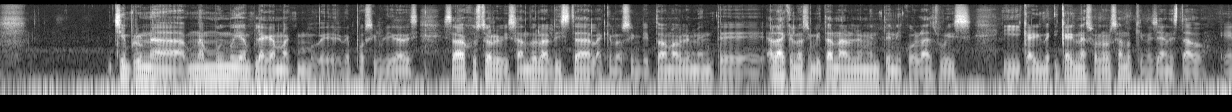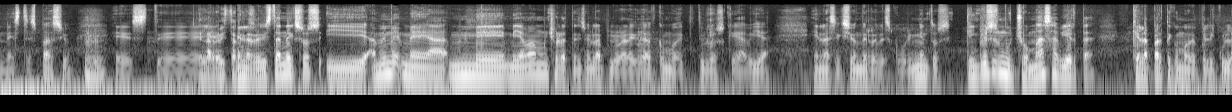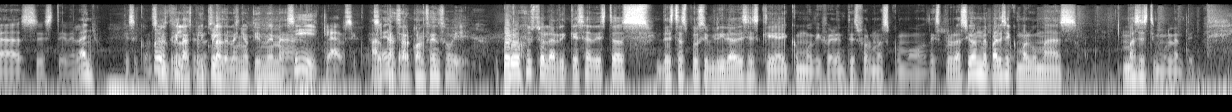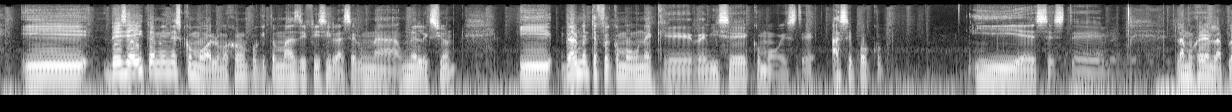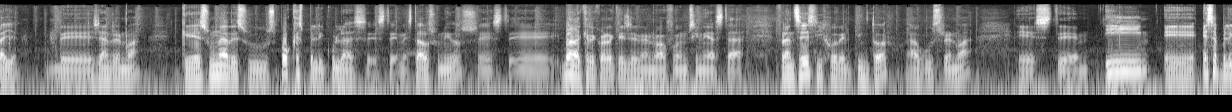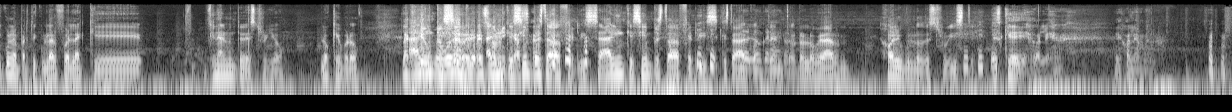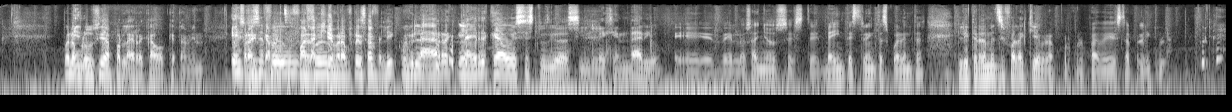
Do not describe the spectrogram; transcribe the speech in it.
siempre una, una muy muy amplia gama como de, de posibilidades. Estaba justo revisando la lista a la que nos invitó amablemente, a la que nos invitaron amablemente Nicolás Ruiz y Karina, y Karina Solórzano, quienes ya han estado en este espacio. Este, En la revista en la Nexos. revista Nexos y a mí me, me, me, me llama mucho la atención la pluralidad como de títulos que había en la sección de redescubrimientos, que incluso es mucho más abierta que la parte como de películas este del año, que se Bueno, es que las películas del año tienden a, Sí, claro, se alcanzar consenso y Pero justo la riqueza de estas, de estas posibilidades es que hay como diferentes formas como de exploración, me parece como algo más, más estimulante. Y desde ahí también es como a lo mejor un poquito más difícil hacer una, una elección. Y realmente fue como una que revisé como este hace poco. Y es este La mujer en la playa de Jean Renoir que es una de sus pocas películas este, en Estados Unidos. Este, bueno, hay que recordar que Jean Renoir fue un cineasta francés, hijo del pintor Auguste Renoir. Este, y eh, esa película en particular fue la que finalmente destruyó, lo quebró. la que Alguien que, siempre, alguien mi que casa. siempre estaba feliz, alguien que siempre estaba feliz, que estaba Lo contento, lograron. lo lograron. Hollywood lo destruiste. Es que, híjole, híjole, mano. bueno, En- producida por la RKO, que también Es que ese prácticamente un- fue a la fue- quiebra por esa película. La, R- la RKO es estudio así legendario eh, de los años este, 20, 30, 40. Literalmente se fue a la quiebra por culpa de esta película. ¿Por qué?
